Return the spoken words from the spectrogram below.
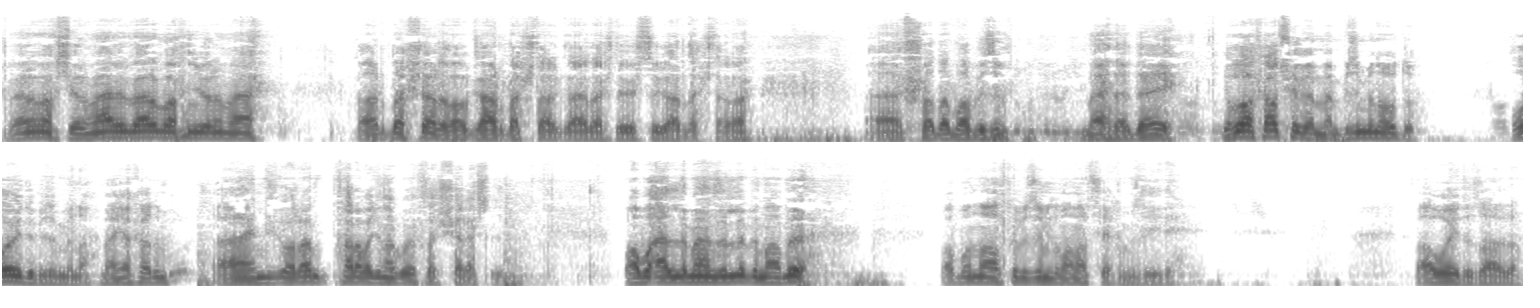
Bəri bax görüm, hə, bir bəri baxın görüm, hə. Qardaşlar var, qardaşlar, qardaş döyüşçü qardaşlar. Hə, Şuşada bax bizim məhəllədə. Yox, aşağı çəkəm mən, bizim bina odur. O idi bizim bina. Mən yaşadım. Hə, indi oran xarabacına qoyublar şərəfsizdir. Bax bu 50 mənzilli binadır. Bax bunun altı bizim limonat seximiz idi. Bax o idi zalim.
